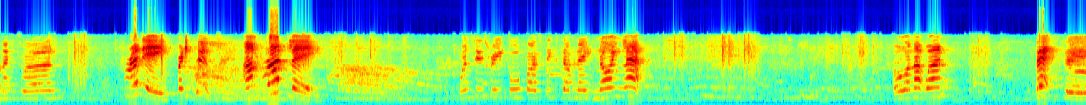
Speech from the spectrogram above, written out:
next one. Freddy, Freddy Poop, and Bradley. One, two, three, four, five, six, seven, eight, nine left. Oh, on that one. Betsy.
